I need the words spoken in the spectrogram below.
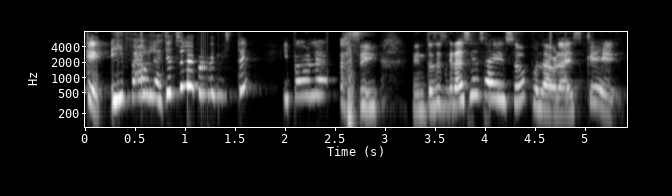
qué. Y Paula, ¿ya te la aprendiste? Y Paula, así. Entonces, gracias a eso, pues la verdad es que,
